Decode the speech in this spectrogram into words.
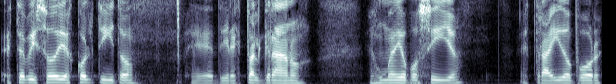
Este episodio es cortito, directo al grano, es un medio pocillo extraído por,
